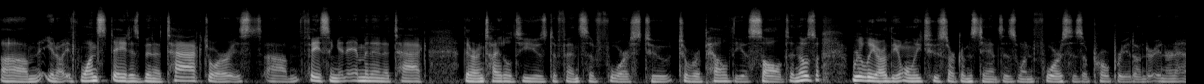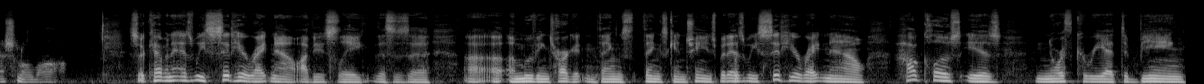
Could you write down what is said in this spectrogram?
um, you know, if one state has been attacked or is um, facing an imminent attack, they're entitled to use defensive force to, to repel the assault. And those really are the only two circumstances when force is appropriate under international law. So, Kevin, as we sit here right now, obviously this is a, a, a moving target, and things things can change. But as we sit here right now, how close is North Korea to being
